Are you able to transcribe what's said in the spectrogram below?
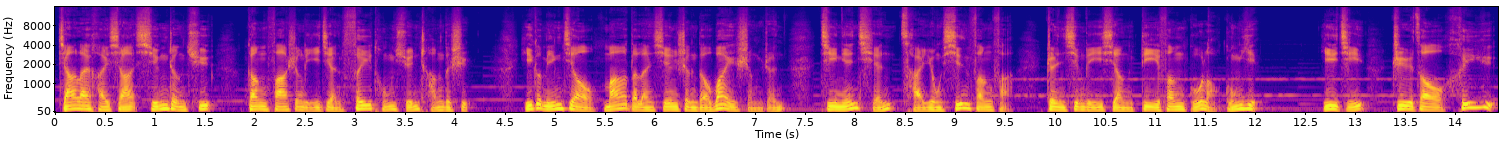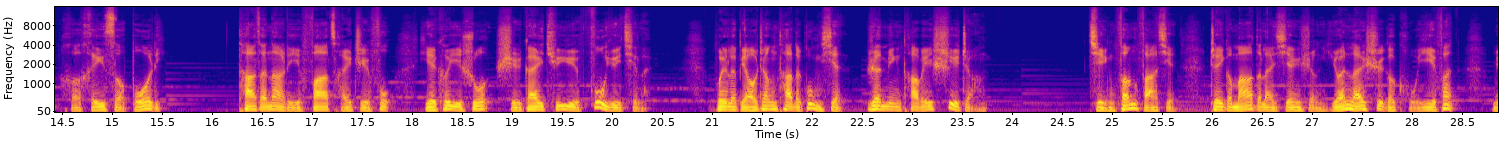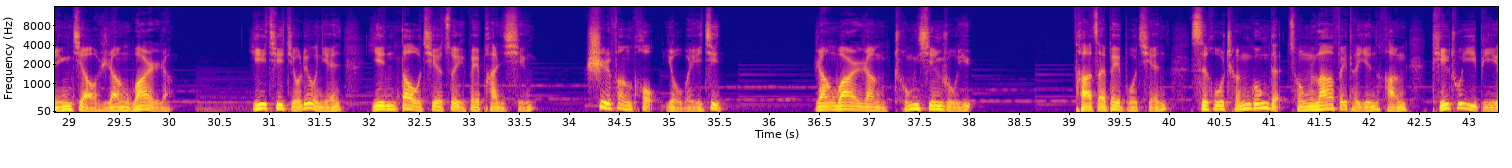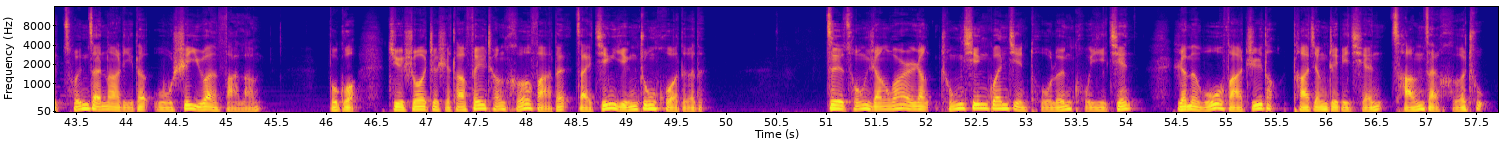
加莱海峡行政区刚发生了一件非同寻常的事：一个名叫马德兰先生的外省人，几年前采用新方法振兴了一项地方古老工业，以及制造黑玉和黑色玻璃。他在那里发财致富，也可以说使该区域富裕起来。为了表彰他的贡献，任命他为市长。警方发现，这个马德兰先生原来是个苦役犯，名叫让瓦尔让。1796年因盗窃罪被判刑，释放后又违禁。让瓦尔让重新入狱。他在被捕前似乎成功的从拉菲特银行提出一笔存在那里的五十余万法郎。不过，据说这是他非常合法的在经营中获得的。自从让瓦尔让重新关进土伦苦役间，人们无法知道他将这笔钱藏在何处。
